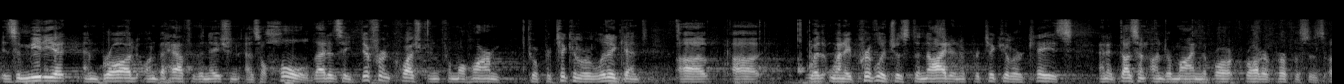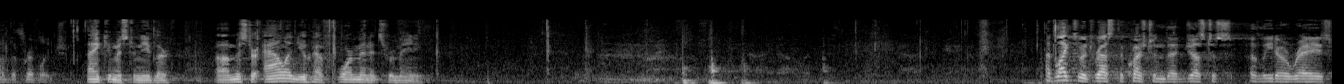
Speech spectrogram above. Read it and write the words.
is immediate and broad on behalf of the nation as a whole. That is a different question from a harm to a particular litigant uh, uh, when a privilege is denied in a particular case and it doesn't undermine the broader purposes of the privilege. Thank you, Mr. Kneedler. Uh, Mr. Allen, you have four minutes remaining. I'd like to address the question that Justice Alito raised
